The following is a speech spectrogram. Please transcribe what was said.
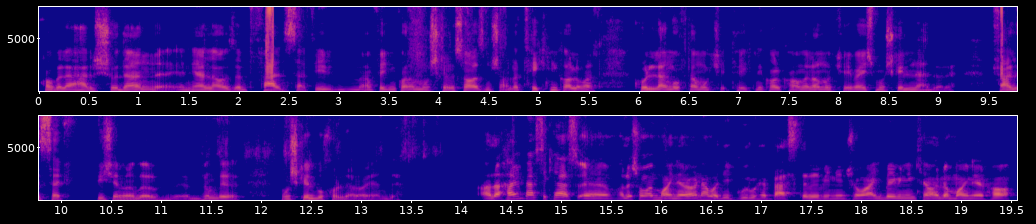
قابل حل شدن یعنی لحاظ فلسفی من فکر می‌کنم مشکل ساز میشه. حالا تکنیکال من کلا گفتم اوکی تکنیکال کاملا اوکی و هیچ مشکلی نداره. فلسفیش مقدار به مشکل بخور در آینده. حالا همین بحثی که هست حالا شما ماینرها نباید یک گروه بسته ببینین. شما اگه ببینین که حالا ماینرها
